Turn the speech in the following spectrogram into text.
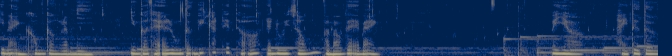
Khi bạn không cần làm gì, nhưng cơ thể luôn tự biết cách hít thở để nuôi sống và bảo vệ bạn. Bây giờ, hãy từ từ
